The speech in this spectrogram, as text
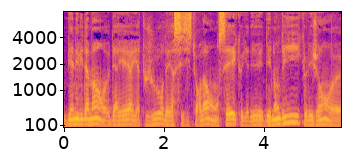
Bien évidemment, euh, derrière, il y a toujours, derrière ces histoires-là, on sait qu'il y a des, non-dits, que les gens euh,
